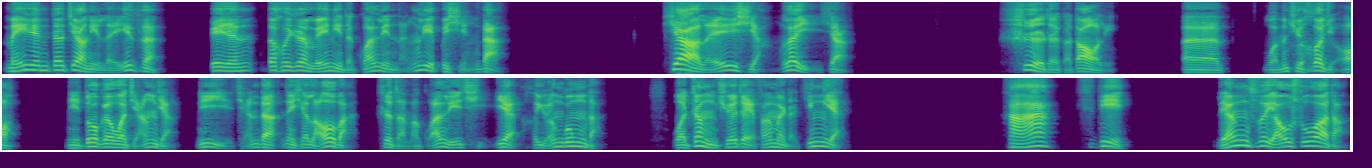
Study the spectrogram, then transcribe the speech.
没人都叫你雷子，别人都会认为你的管理能力不行的。夏雷想了一下，是这个道理。呃，我们去喝酒，你多给我讲讲你以前的那些老板是怎么管理企业和员工的，我正缺这方面的经验。好啊，师弟，梁思瑶说道。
